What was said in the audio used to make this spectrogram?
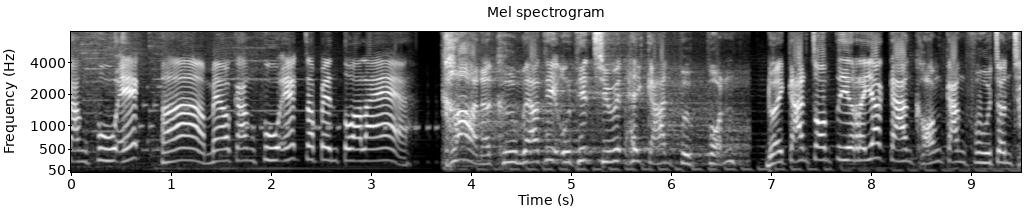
กังฟูเอ็กอ่าแมวกังฟูเอ็กจะเป็นตัวแรข้านะคือแมวที่อุทิศชีวิตให้การฝึกฝนโดยการโจมตีระยะกลางของกังฟูจนช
